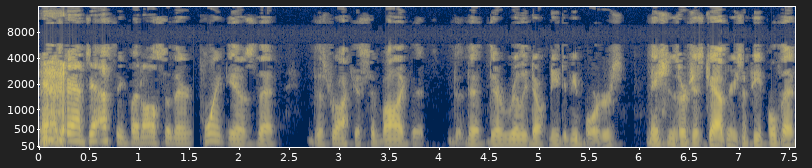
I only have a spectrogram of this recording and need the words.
and it's fantastic. But also their point is that this rock is symbolic that that there really don't need to be borders. Nations are just gatherings of people that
